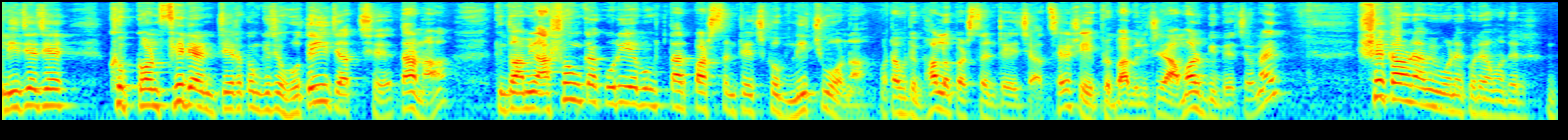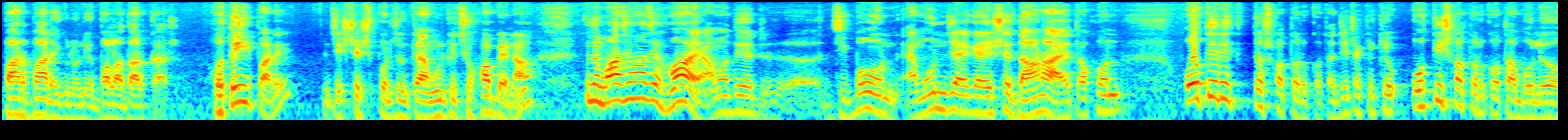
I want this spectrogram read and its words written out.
নিজে যে খুব কনফিডেন্ট যে এরকম কিছু হতেই যাচ্ছে তা না, কিন্তু আমি আশঙ্কা করি এবং তার পার্সেন্টেজ খুব নিচুও না, মোটামুটি ভালো পার্সেন্টেজ আছে, সেই প্রবাবিলিটির আমার বিবেচনায়। সে কারণে আমি মনে করি আমাদের বারবার এগুলো নিয়ে বলা দরকার। হতেই পারে যে শেষ পর্যন্ত এমন কিছু হবে না, কিন্তু মাঝে মাঝে হয়, আমাদের জীবন এমন জায়গায় এসে দাঁড়ায় তখন অতিরিক্ত সতর্কতা, যেটাকে কেউ অতি সতর্কতা বলেও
